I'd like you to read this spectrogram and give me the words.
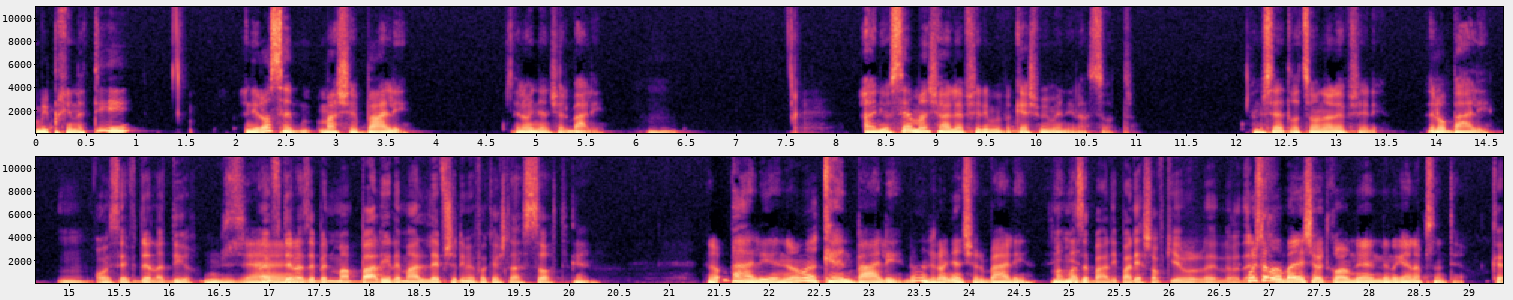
מבחינתי אני לא עושה מה שבא לי. זה לא עניין של בא לי. אני עושה מה שהלב שלי מבקש ממני לעשות. אני עושה את רצון הלב שלי. זה לא בא לי. או איזה הבדל אדיר. זה... ההבדל הזה בין מה בא לי למה הלב שלי מבקש לעשות. כן. זה לא בא לי, אני לא אומר כן בא לי, לא, זה לא עניין של בא לי. מה מה זה בא לי? בא לי עכשיו כאילו, לא יודע. כמו שאתה אומר, בא לי לשבת כל היום לנגן הפסנתר. כן.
